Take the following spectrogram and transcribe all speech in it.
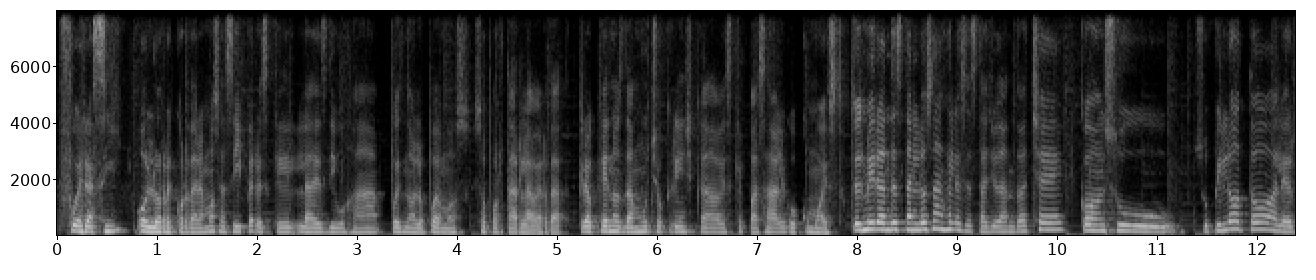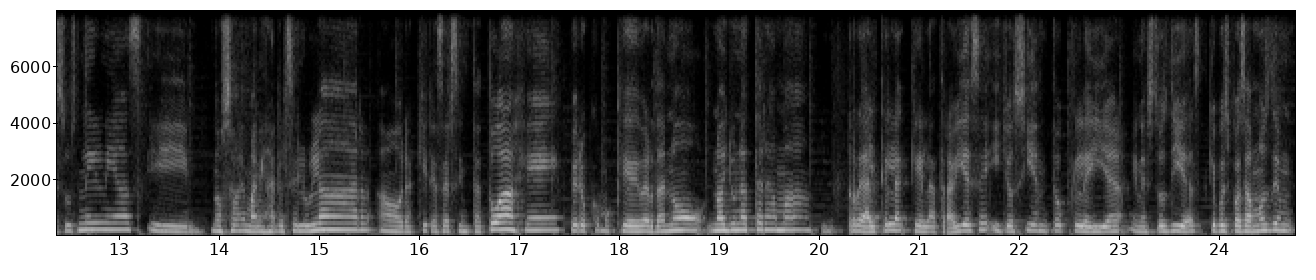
fuera así o lo recordáramos así, pero es que la desdibujada pues no lo podemos soportar, la verdad. Creo que nos da mucho cringe cada vez que pasa algo como esto. Entonces Miranda está en Los Ángeles, está ayudando a Che con su, su piloto a leer sus líneas y no sabe manejar el celular, ahora quiere hacer cinta tatuaje, pero como que de verdad no, no hay una trama real que la, que la atraviese. Y yo siento que leía en estos días que pues pasamos de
